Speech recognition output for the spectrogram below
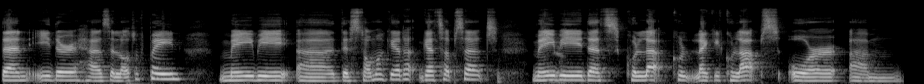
then either has a lot of pain maybe uh, the stomach get, gets upset maybe yeah. that's colla- like a collapse or um,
